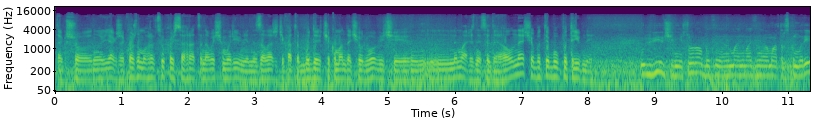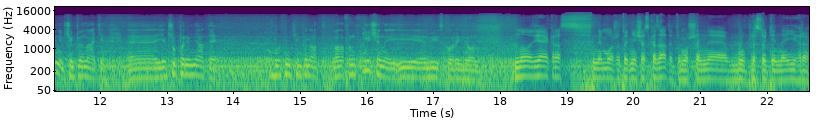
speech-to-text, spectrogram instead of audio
Так що, ну як же, кожному гравцю хочеться грати на вищому рівні, не залежить, яка ти буде, чи команда, чи у Львові, чи немає різниці де. Головне, щоб ти був потрібний. У Львівщині що робиться, маю на увазі на аматорському рівні в чемпіонаті. Е, якщо порівняти обласний чемпіонат Івано-Франківщини і Львівського регіону. Ну я якраз не можу тут нічого сказати, тому що не був присутній на іграх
